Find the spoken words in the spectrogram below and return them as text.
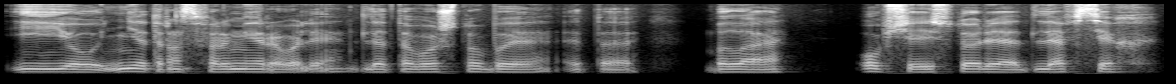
и ее не трансформировали для того, чтобы это была общая история для всех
